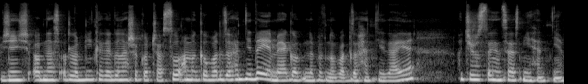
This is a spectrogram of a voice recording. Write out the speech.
wziąć od nas odrobinkę tego naszego czasu, a my go bardzo chętnie dajemy. Ja go na pewno bardzo chętnie daję, chociaż ostatnio coraz niechętnie.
